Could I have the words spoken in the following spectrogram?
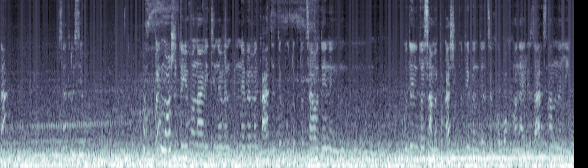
Да? Все красиво. Ну, ви можете його навіть і не, вимикати, типу, тобто це один, один і той самий показчик потрібен для цих обох маневрів. Зараз нам наліво.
